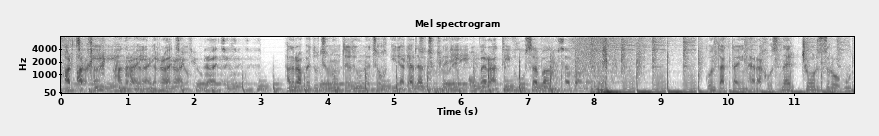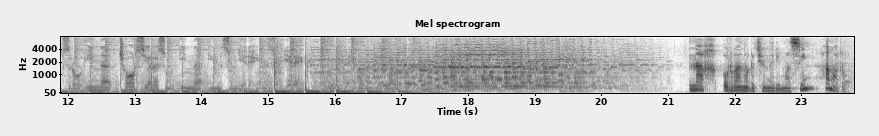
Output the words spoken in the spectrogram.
Արցախի հանրային ռադիո, ռադիո։ Հանրապետությունում տեղի ունեցող իրադարձությունների օպերատիվ լուսաբանում։ Կոնտակտային հեռախոսներ 40809 43993։ 93 Նախ ուրվանորությունների մասին համառոտ։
